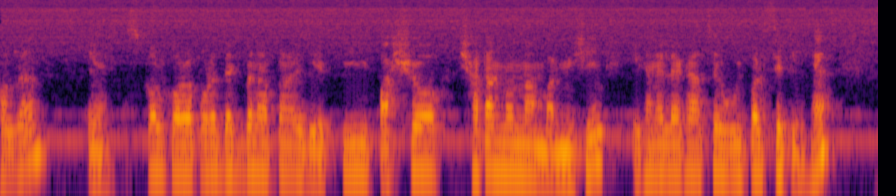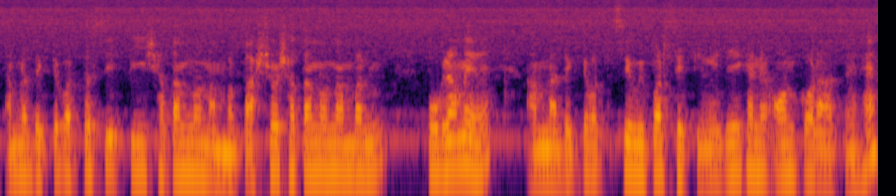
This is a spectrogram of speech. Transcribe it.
করবেন হ্যাঁ স্ক্রল করার পরে দেখবেন আপনার এই যে পি পাঁচশো সাতান্ন নাম্বার মেশিন এখানে লেখা আছে উইপার সেটিং হ্যাঁ? আমরা দেখতে পারতেছি পি সাতান্ন নাম্বার, পাঁচশো সাতান্ন নাম্বার প্রোগ্রামে আমরা দেখতে পাচ্ছি উইপার সেটিং এই যে এখানে অন করা আছে হ্যাঁ?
